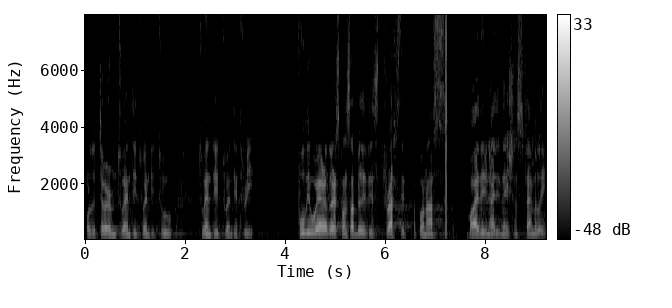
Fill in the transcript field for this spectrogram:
for the term 2022-2023. Fully aware of the responsibilities trusted upon us by the United Nations family,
